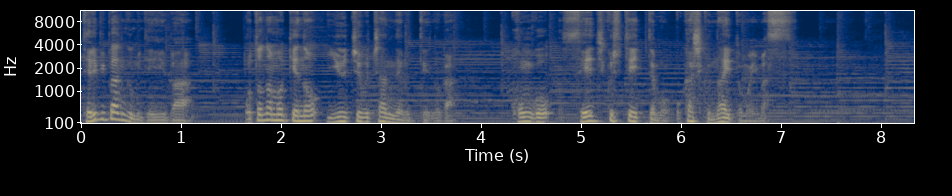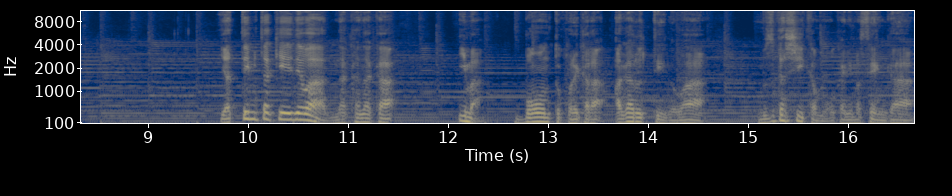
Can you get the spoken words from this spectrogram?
テレビ番組で言えば大人向けの YouTube チャンネルっていうのが今後成熟していってもおかしくないと思います。やってみた系ではなかなか今ボーンとこれから上がるっていうのは難しいかもわかりませんが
